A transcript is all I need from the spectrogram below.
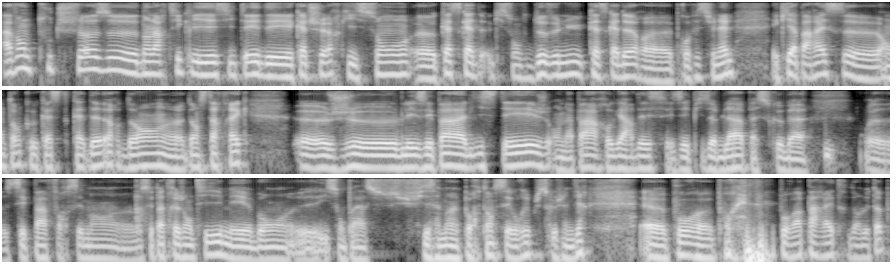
avant toute chose, euh, dans l'article, il est cité des catcheurs qui sont euh, cascades, qui sont devenus cascadeurs euh, professionnels et qui apparaissent en tant que cascadeurs dans dans Star Trek. je les ai pas listés, on n'a pas regardé ces épisodes-là parce que bah, euh, c'est pas forcément, euh, c'est pas très gentil, mais bon, euh, ils sont pas suffisamment importants. C'est horrible ce que je viens de dire pour pour pour apparaître dans le top.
